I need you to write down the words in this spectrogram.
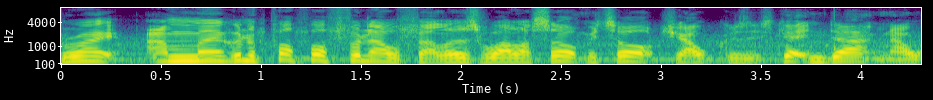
Right, I'm uh, going to pop off for now, fellas, while I sort my torch out because it's getting dark now.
